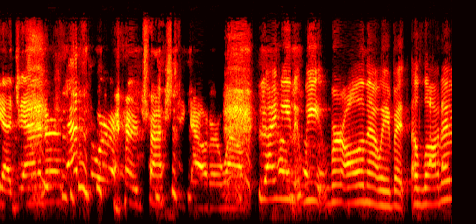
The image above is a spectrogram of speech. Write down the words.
Yeah janitor. That's the word trash take outer wow. I mean um, we we're all in that way but a lot of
